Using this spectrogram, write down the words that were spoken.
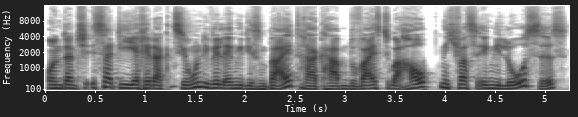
Und dann ist halt die Redaktion, die will irgendwie diesen Beitrag haben. Du weißt überhaupt nicht, was irgendwie los ist.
